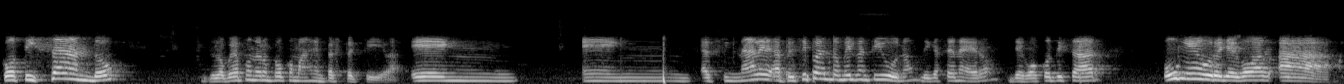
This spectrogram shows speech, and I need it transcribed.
cotizando, lo voy a poner un poco más en perspectiva, en, en al final, a principios del 2021, dígase enero, llegó a cotizar, un euro llegó a, a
